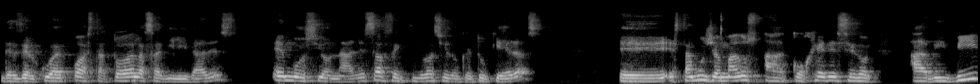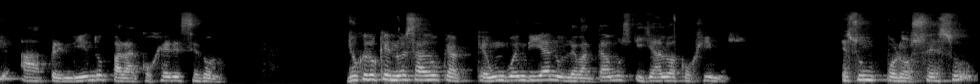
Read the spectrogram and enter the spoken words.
desde el cuerpo hasta todas las habilidades emocionales, afectivas y lo que tú quieras, eh, estamos llamados a acoger ese don, a vivir aprendiendo para acoger ese don. Yo creo que no es algo que, que un buen día nos levantamos y ya lo acogimos. Es un proceso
